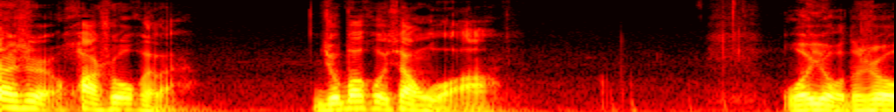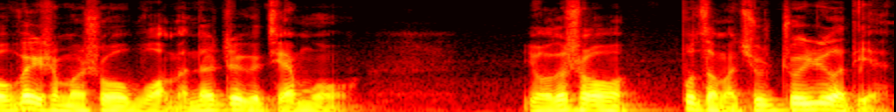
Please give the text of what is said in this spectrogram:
但是话说回来，你就包括像我啊，我有的时候为什么说我们的这个节目，有的时候不怎么去追热点，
